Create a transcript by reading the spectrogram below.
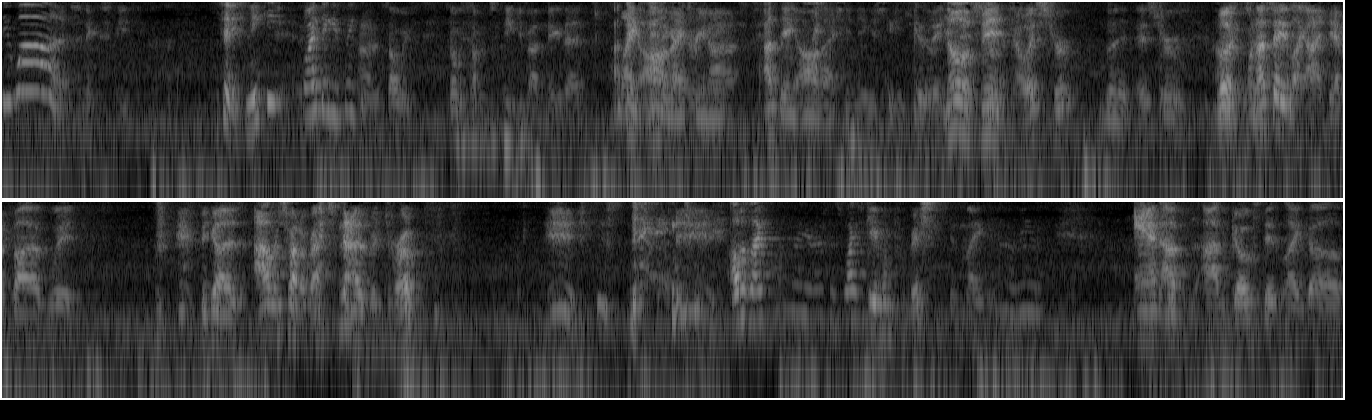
He was. That nigga sneaky. You said he's sneaky. Why do you think he's sneaky? Uh, it's always, it's always something sneaky about a nigga that. I think all light skin niggas. I think all light skin niggas sneaky. Because no it's true. offense, No, it's true. but It's true. Look, when I say like I identify with, because I was trying to rationalize with Dro. I was like, oh, you know, his wife gave him permission, and like, you know, yeah. and I've I've ghosted like um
